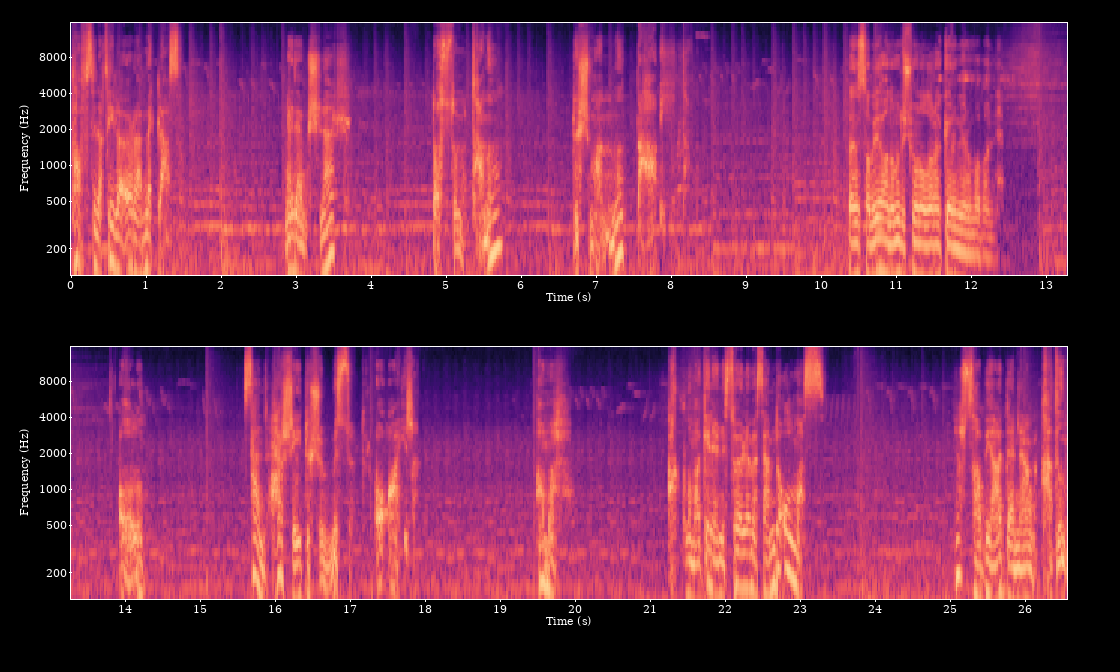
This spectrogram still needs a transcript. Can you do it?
tafsilatıyla öğrenmek lazım. Ne demişler? Dostunu tanı, düşmanını daha iyi tanı. Ben Sabiha Hanım'ı düşman olarak görmüyorum babaanne. Oğlum, sen her şeyi düşünmüşsündür. O ayrı. Ama aklıma geleni söylemesem de olmaz. Bu Sabiha denen kadın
